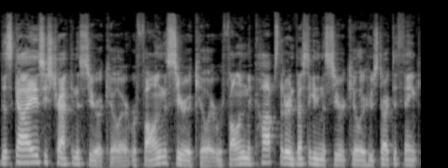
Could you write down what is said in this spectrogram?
this guy as he's tracking the serial killer. We're following the serial killer. We're following the cops that are investigating the serial killer who start to think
